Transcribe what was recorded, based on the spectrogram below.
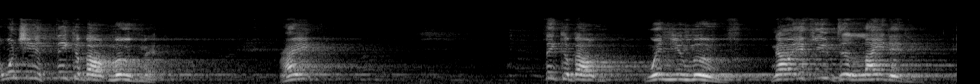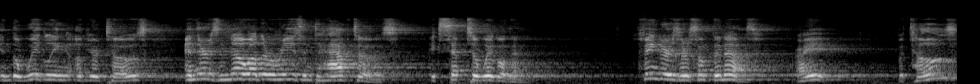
I want you to think about movement, right? Think about when you move. Now, if you delighted in the wiggling of your toes, and there's no other reason to have toes except to wiggle them, fingers are something else, right? But toes,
